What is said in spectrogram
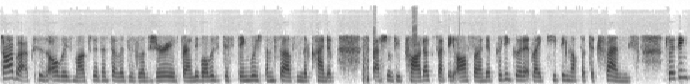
Starbucks has always marketed themselves as this luxurious brand. They've always distinguished themselves in the kind of specialty products that they offer, and they're pretty good at like keeping up with the trends. So I think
